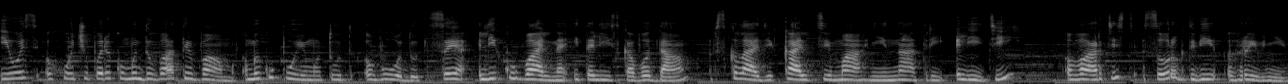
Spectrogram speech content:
І ось хочу порекомендувати вам. Ми купуємо тут воду. Це лікувальна італійська вода в складі кальцій, магній, натрій, літій. Вартість 42 гривні.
